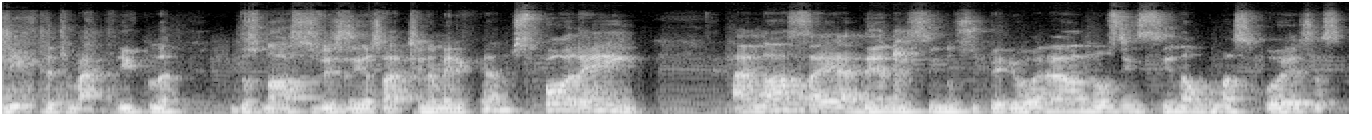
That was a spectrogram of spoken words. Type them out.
líquida de matrícula dos nossos vizinhos latino-americanos. Porém, a nossa EAD no ensino superior, ela nos ensina algumas coisas,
